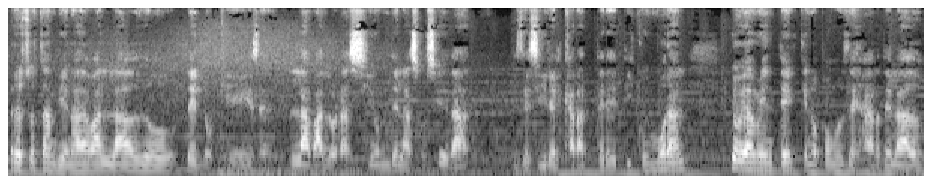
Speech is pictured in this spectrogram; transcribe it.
pero esto también al lado de lo que es la valoración de la sociedad, es decir, el carácter ético y moral, y obviamente que no podemos dejar de lado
